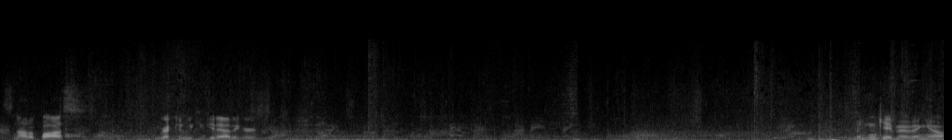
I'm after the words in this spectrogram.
It's not a boss. You reckon we could get out of here? We can keep moving, yeah.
